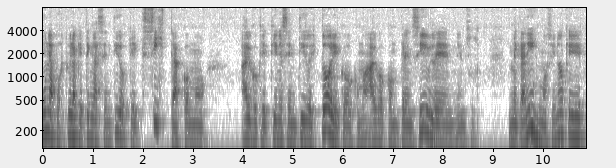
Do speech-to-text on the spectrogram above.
una postura que tenga sentido, que exista como algo que tiene sentido histórico, como algo comprensible en, sus mecanismos, sino que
